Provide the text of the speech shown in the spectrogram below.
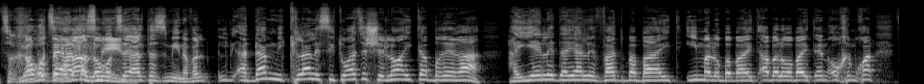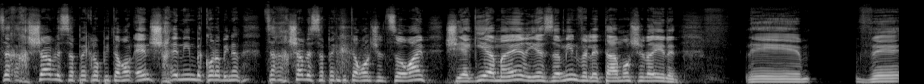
צרכנות לא רוצה, אל נבונה, תזמין. לא רוצה, אל תזמין. אבל אדם נקלע לסיטואציה שלא הייתה ברירה. הילד היה לבד בבית, אימא לא בבית, אבא לא בבית, אין אוכל מוכן, צריך עכשיו לספק לו פתרון, אין שכנים בכל הבניין, צריך עכשיו לספק פתרון של צהריים, שיגיע מהר, יהיה זמין ולטעמו של הילד. אה,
